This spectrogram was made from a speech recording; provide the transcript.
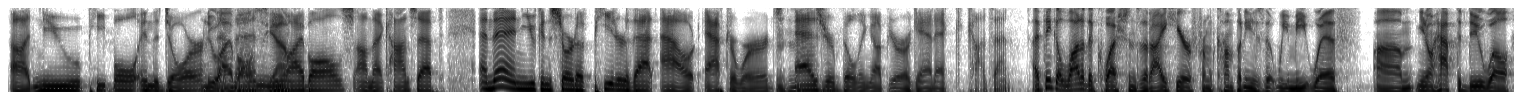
uh, new people in the door, new eyeballs, yeah. new eyeballs on that concept, and then you can sort of peter that out afterwards mm-hmm. as you're building up your organic content. I think a lot of the questions that I hear from companies that we meet with, um, you know, have to do well.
